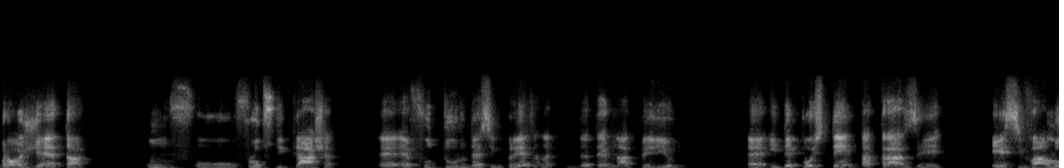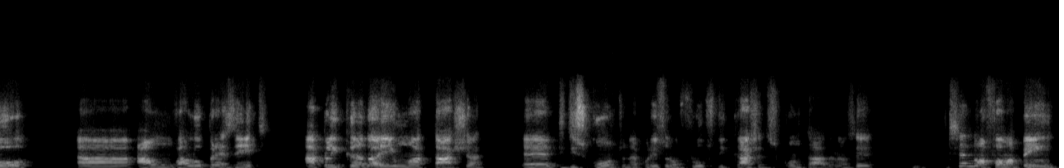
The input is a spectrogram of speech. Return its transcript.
projeta um, o fluxo de caixa é, é futuro dessa empresa, né, em determinado período, é, e depois tenta trazer esse valor a, a um valor presente, aplicando aí uma taxa é, de desconto. Né? Por isso, é um fluxo de caixa descontado. Né? Você, sendo de uma forma bem,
